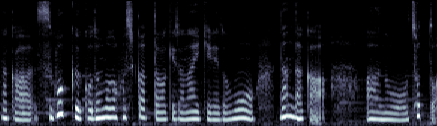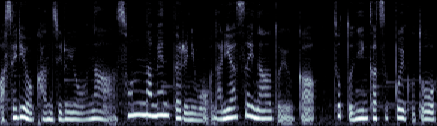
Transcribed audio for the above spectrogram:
なんかすごく子供が欲しかったわけじゃないけれどもなんだかあのちょっと焦りを感じるようなそんなメンタルにもなりやすいなというかちょっと妊活っぽいことを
